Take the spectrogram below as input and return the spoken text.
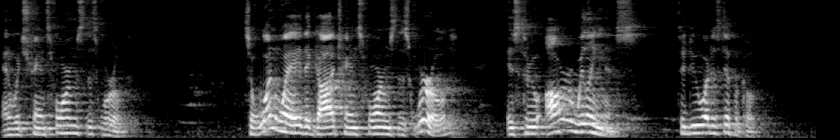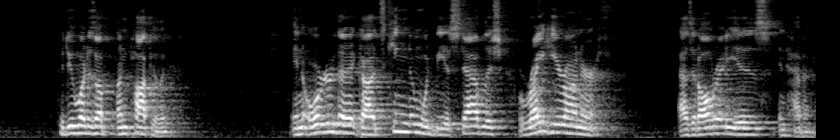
and which transforms this world. So, one way that God transforms this world is through our willingness to do what is difficult, to do what is unpopular, in order that God's kingdom would be established right here on earth as it already is in heaven.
